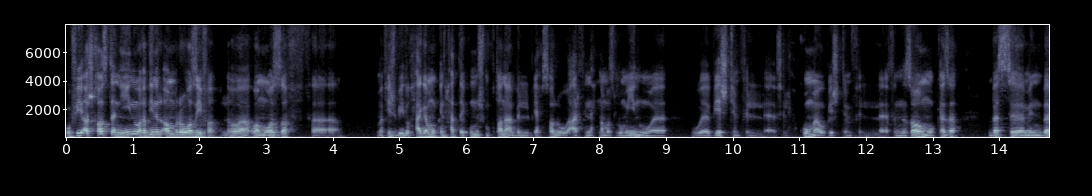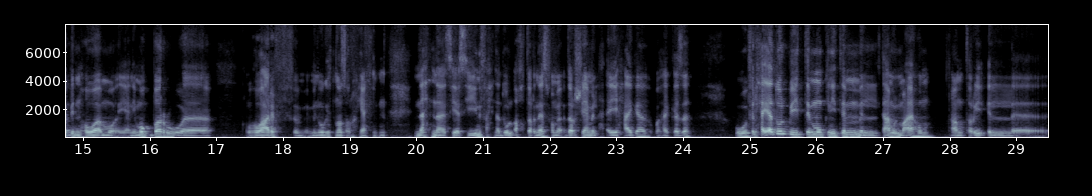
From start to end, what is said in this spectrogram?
وفي أشخاص تانيين واخدين الأمر وظيفة اللي هو هو موظف فما فيش بإيده حاجة ممكن حتى يكون مش مقتنع باللي بيحصل وعارف إن إحنا مظلومين و وبيشتم في في الحكومة وبيشتم في في النظام وكذا بس من باب إن هو يعني مجبر وهو عارف من وجهة نظره يعني إن إحنا سياسيين فإحنا دول أخطر ناس فما يقدرش يعمل أي حاجة وهكذا. وفي الحقيقة دول بيتم ممكن يتم التعامل معاهم عن طريق ال-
